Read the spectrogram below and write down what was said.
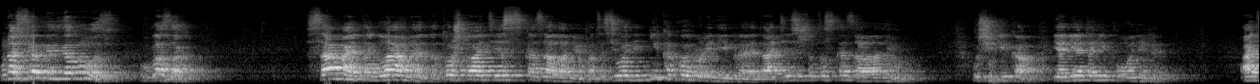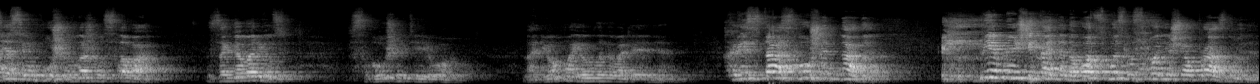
У нас все перевернулось в глазах. Самое это главное, это то, что Отец сказал о нем. Это сегодня никакой роли не играет. А Отец что-то сказал о нем ученикам. И они это не поняли. Отец им в уши вложил слова. Заговорил. Слушайте его. На нем мое благоволение. Христа слушать надо. Библию читать надо. Вот смысл сегодняшнего празднования.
